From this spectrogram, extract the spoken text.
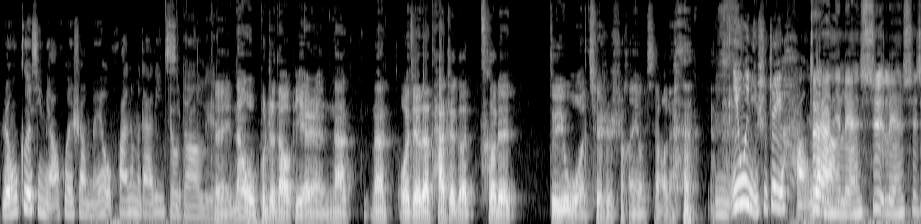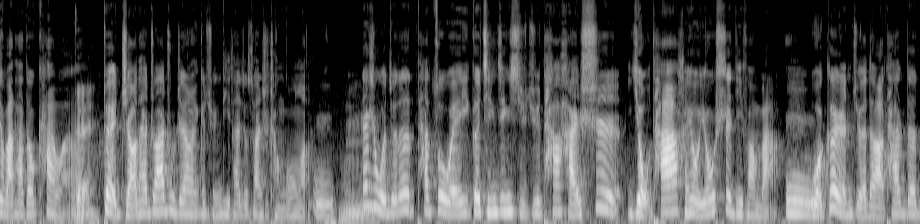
人物个性描绘上没有花那么大力气。有道理。对，那我不知道别人，那那我觉得他这个策略。对于我确实是很有效的。嗯，因为你是这一行的对啊，你连续连续就把它都看完了。对对，只要他抓住这样一个群体，他就算是成功了。嗯嗯，但是我觉得他作为一个情景喜剧，他还是有他很有优势的地方吧。嗯，我个人觉得他的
